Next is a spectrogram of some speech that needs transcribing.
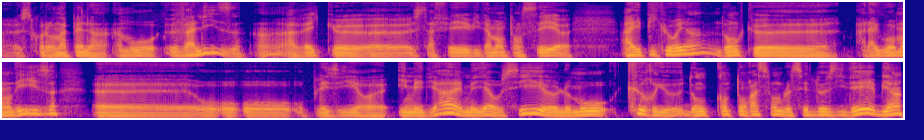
euh, ce que l'on appelle un, mot valise, hein, avec, ça fait évidemment penser à épicurien, donc à la gourmandise, au, plaisir immédiat, mais il y a aussi le mot curieux. Donc, quand on rassemble ces deux idées, eh bien,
